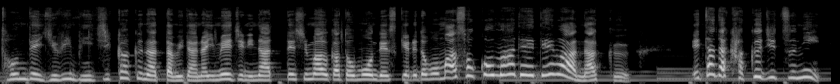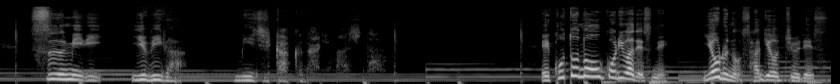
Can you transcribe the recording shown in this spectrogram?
飛んで指短くなったみたいなイメージになってしまうかと思うんですけれどもまあそこまでではなくえただ確実に数ミリ指が短くなりました。え事の起こりはですね夜の作業中です。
